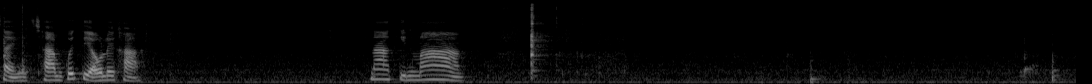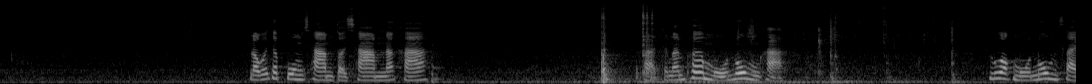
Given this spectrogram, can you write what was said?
ใส่ชามก๋วยเตี๋ยวเลยค่ะ น่ากินมาก เราก็จะปรุงชามต่อชามนะคะค่ะจากนั้นเพิ่มหมูนุ่มค่ะ ลวกหมูนุ่มใส่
